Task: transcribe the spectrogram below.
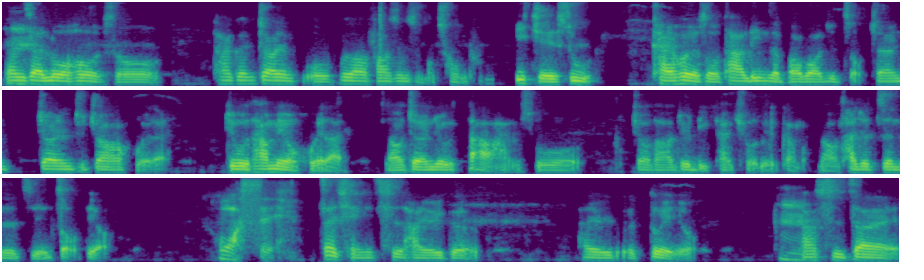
但是在落后的时候，他跟教练我不知道发生什么冲突。一结束开会的时候，他拎着包包就走，教练教练就叫他回来，结果他没有回来，然后教练就大喊说叫他就离开球队干嘛？然后他就真的直接走掉。哇塞！在前一次还有一个还有一个队友，他是在。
